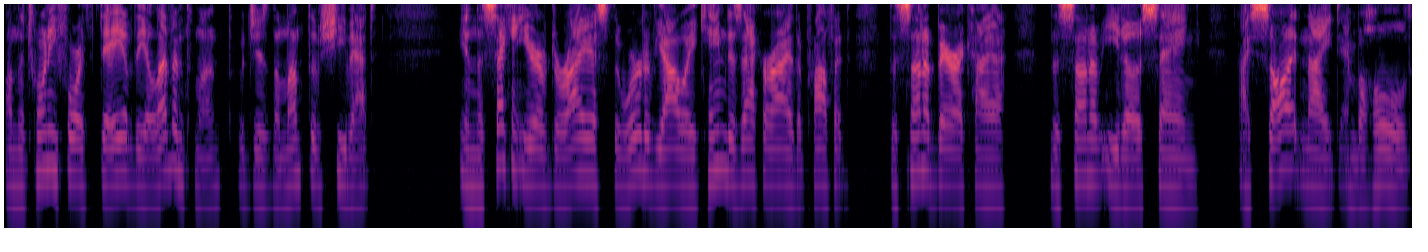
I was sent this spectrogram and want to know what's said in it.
On the 24th day of the eleventh month, which is the month of Shebat, in the second year of Darius, the word of Yahweh came to Zechariah the prophet, the son of Berechiah, the son of Iddo, saying, I saw at night, and behold,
